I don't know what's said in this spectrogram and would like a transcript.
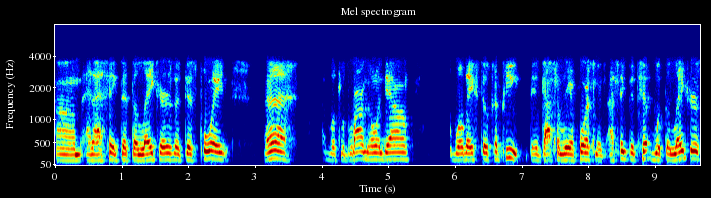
Um, and I think that the Lakers at this point, uh, with LeBron going down, will they still compete? They've got some reinforcements. I think the tip with the Lakers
